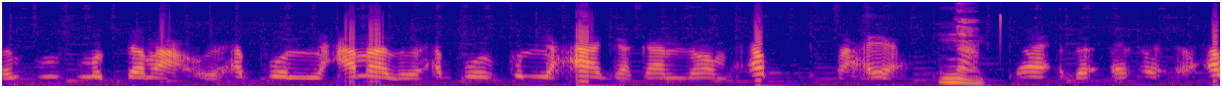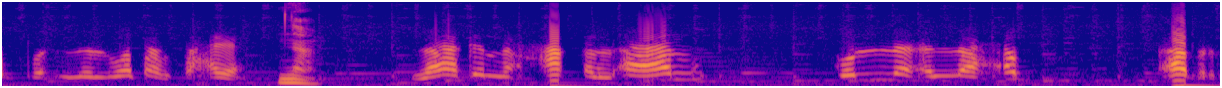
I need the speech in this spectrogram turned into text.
المجتمع. ويحبوا العمل. ويحبوا كل حاجة كان لهم حب صحيح. نعم. حب للوطن صحيح. نعم. لكن حق الآن كل إلا حب هبر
